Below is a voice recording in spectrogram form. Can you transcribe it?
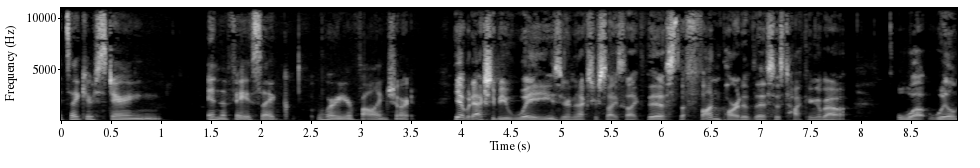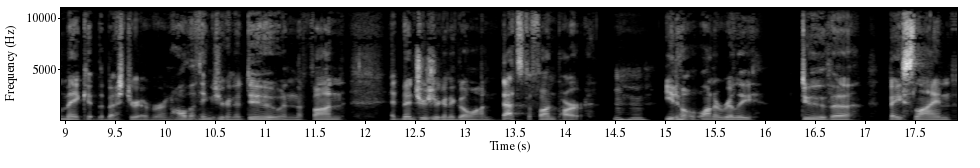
it's like you're staring in the face, like where you're falling short. Yeah, it would actually be way easier in an exercise like this. The fun part of this is talking about what will make it the best year ever and all the things you're going to do and the fun adventures you're going to go on. That's the fun part. Mm-hmm. You don't want to really do the baseline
